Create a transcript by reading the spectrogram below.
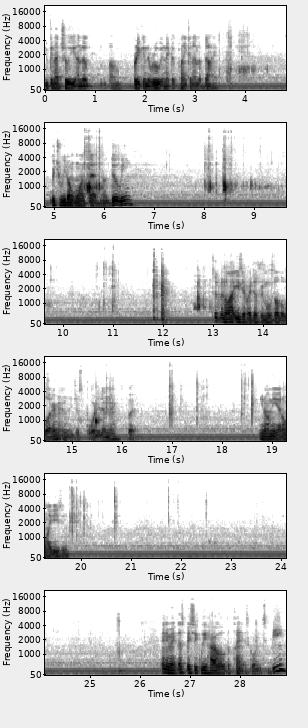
you can actually end up um, breaking the root, and the plant can end up dying. Which we don't want that now, do we? It would have been a lot easier if I just removed all the water and then just poured it in there, but you know me, I don't like easy. Anyway, that's basically how the plant is going to be.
